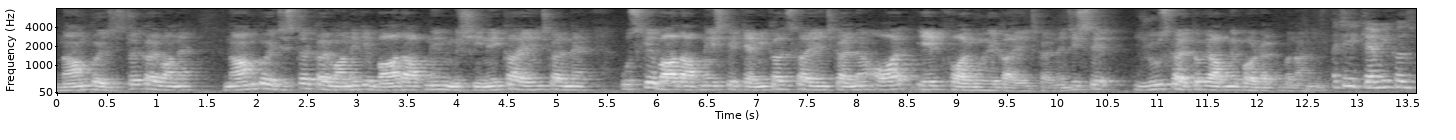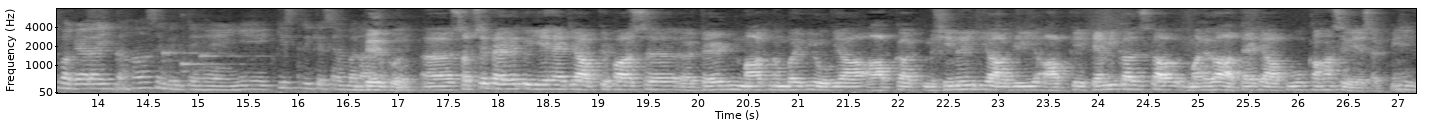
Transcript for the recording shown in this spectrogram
نام کو رجسٹر کروانا ہے۔ نام کو رجسٹر کروانے کے بعد آپ نے مشینری کا ارینج کرنا ہے۔ اس کے بعد آپ نے اس کے کیمیکلز کا ارینج کرنا ہے اور ایک فارمولے کا ارینج کرنا ہے، جس سے یوز کرتے ہوئے آپ نے پروڈکٹ بنانی اچھا یہ کیمیکلز وغیرہ یہ کہاں سے ملتے ہیں؟ یہ کس طریقے سے ہم بنا بالکل۔ سب سے پہلے تو یہ ہے کہ آپ کے پاس ٹریڈ مارک نمبر بھی ہو گیا آپ کا مشینری بھی آ گئی آپ کے کیمیکلز کا مرحلہ آتا ہے کہ آپ وہ کہاں سے لے سکتے ہیں۔ جی۔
